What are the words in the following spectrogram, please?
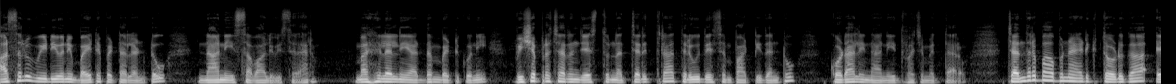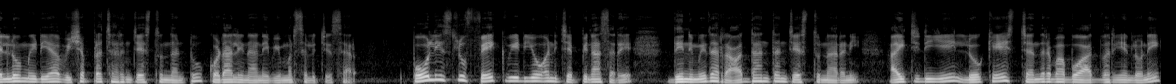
అసలు వీడియోని బయటపెట్టాలంటూ నాని సవాలు విసిరారు. మహిళల్ని అడ్డం పెట్టుకుని విషప్రచారం చేస్తున్న చరిత్ర తెలుగుదేశం పార్టీదంటూ కొడాలి నాని ధ్వజమెత్తారు. చంద్రబాబు నాయుడికి తోడుగా ఎల్లో మీడియా విషప్రచారం చేస్తుందంటూ కొడాలి నాని విమర్శలు చేశారు. పోలీసులు ఫేక్ వీడియో అని చెప్పినా సరే దీని మీద రాద్ధాంతం చేస్తున్నారని ఐటీడీఏ లోకేష్ చంద్రబాబు ఆధ్వర్యంలోనే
